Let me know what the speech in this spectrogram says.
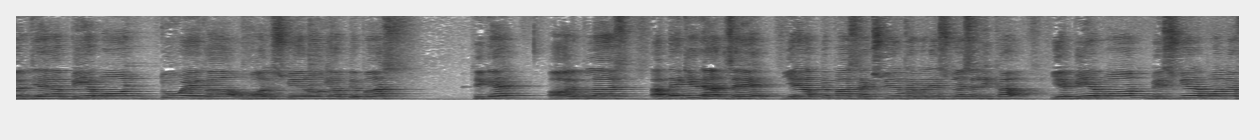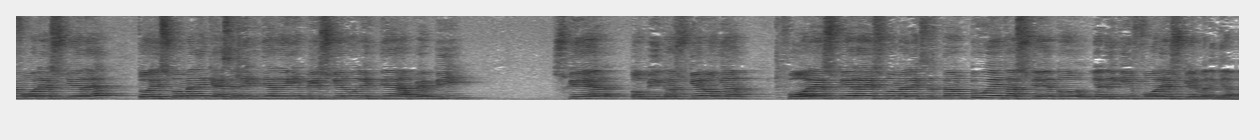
बन जाएगा बी अपॉन टू ए का होल स्क्वेयर हो गया आपके पास। ठीक है? और प्लस अब देखिए ध्यान से, ये आपके पास एक्स स्क्वेयर था, मैंने इसको ऐसे लिखा। ये b upon b square upon में फोर ए स्क्वेयर है। तो इसको मैंने कैसे लिख दिया? देखिए बी स्क्वेयर को लिख दिया, यहाँ पे बी स्क्र तो बी का स्क्वेयर हो गया। फोर ए स्क्वेयर है, इसको मैं लिख सकता हूँ टू ए का स्क्वेयर तो यानी कि फोर ए स्क्वेयर बन गया।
